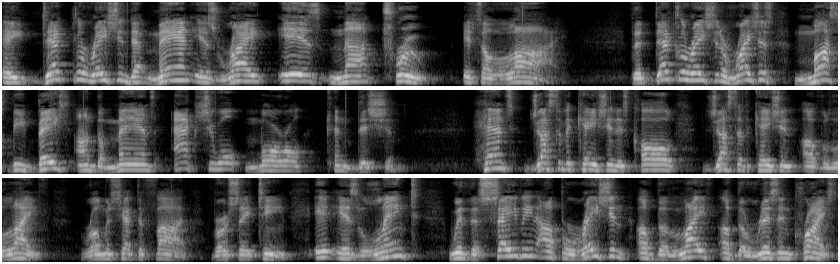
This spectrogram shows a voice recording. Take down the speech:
a declaration that man is right is not true. It's a lie. The declaration of righteousness must be based on the man's actual moral condition. Hence, justification is called justification of life. Romans chapter 5, verse 18. It is linked with the saving operation of the life of the risen Christ.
